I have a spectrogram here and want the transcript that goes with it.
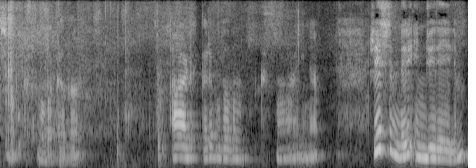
Şimdi bu kısma bakalım. Ağırlıkları bulalım kısmı var yine. Resimleri inceleyelim.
